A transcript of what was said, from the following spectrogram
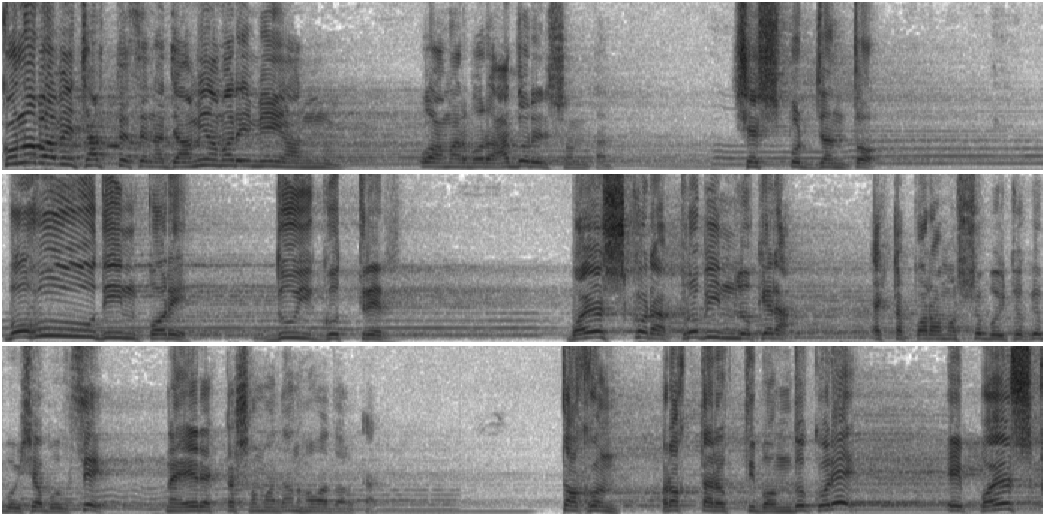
কোনোভাবে ছাড়তেছে না যে আমি আমার এই মেয়ে আনমু। ও আমার বড় আদরের সন্তান। শেষ পর্যন্ত বহুদিন পরে দুই গোত্রের বয়স্করা, প্রবীণ লোকেরা একটা পরামর্শ বৈঠকে বৈশা বলছে, না, এর একটা সমাধান হওয়া দরকার। তখন রক্তারক্তি বন্ধ করে এই বয়স্ক,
